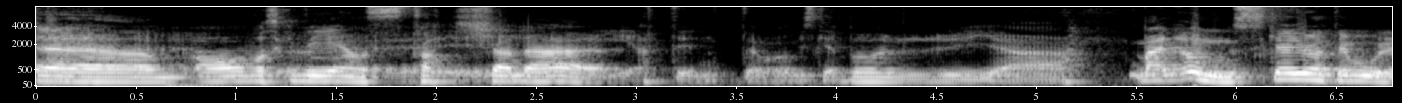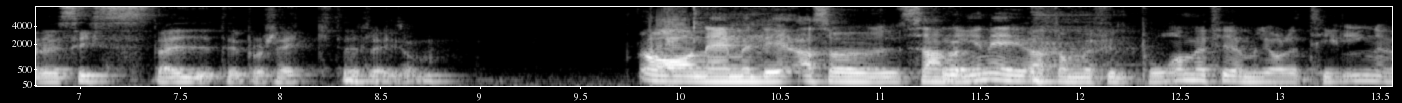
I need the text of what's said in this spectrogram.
Ehm, ja, vad ska vi ens toucha Jag där? vet inte var vi ska börja. Man önskar ju att det vore det sista IT-projektet liksom. Ja, nej men det, alltså sanningen är ju att de har fyllt på med 4 miljarder till nu.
